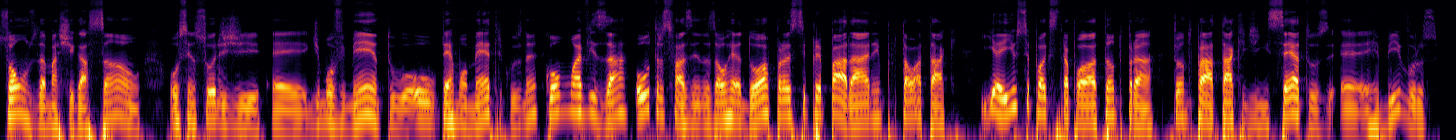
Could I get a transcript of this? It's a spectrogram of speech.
sons da mastigação ou sensores de, é, de movimento ou termométricos, né? Como avisar outras fazendas ao redor para se prepararem para tal ataque. E aí você pode extrapolar tanto para tanto ataque de insetos é, herbívoros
